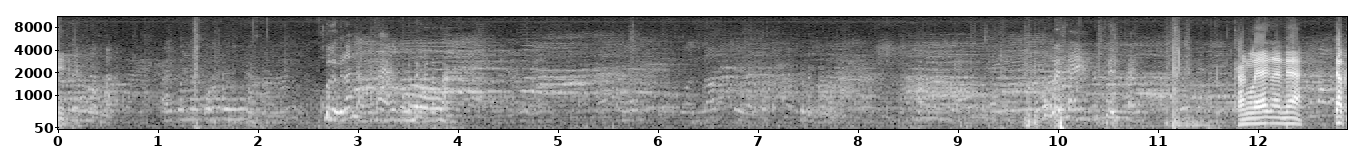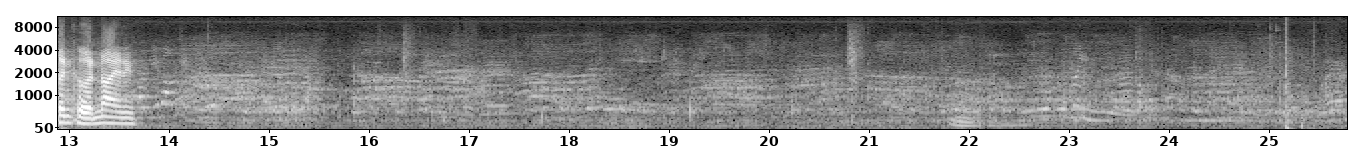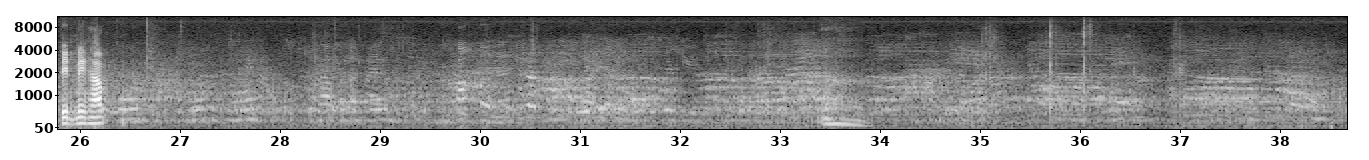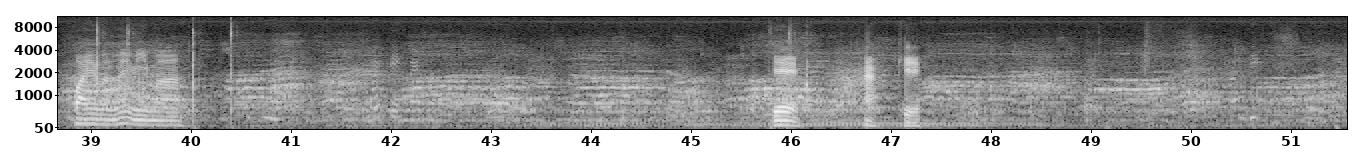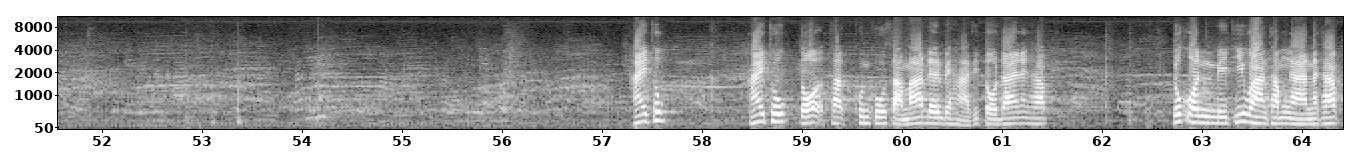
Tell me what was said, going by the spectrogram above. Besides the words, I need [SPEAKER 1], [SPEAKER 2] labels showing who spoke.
[SPEAKER 1] ี่คุณเดี๋ยวไปด้านหลังก็ได้คุณเดี๋ยวไปด้านหลังค
[SPEAKER 2] รั้งแรกนะเนี่ย จะเขินๆหน่อยหนึงติดไหมครับ ให้ทุกให้ทุกโต๊ะคุณครูสามารถเดินไปหาที่โต๊ะได้นะครับ ทุกคนมีที่วางทำงานนะครับ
